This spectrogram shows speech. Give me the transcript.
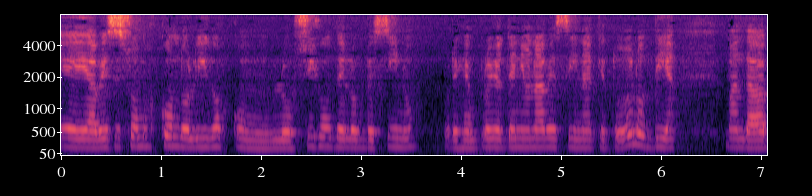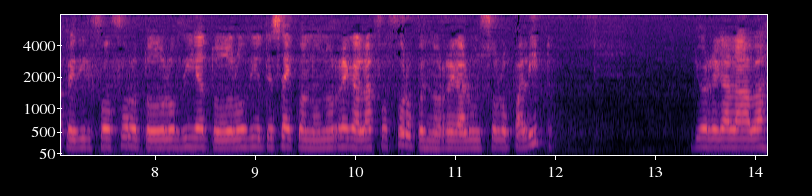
eh, a veces somos condolidos con los hijos de los vecinos. Por ejemplo, yo tenía una vecina que todos los días mandaba a pedir fósforo, todos los días, todos los días. Usted sabe, cuando uno regala fósforo, pues no regala un solo palito. Yo regalaba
